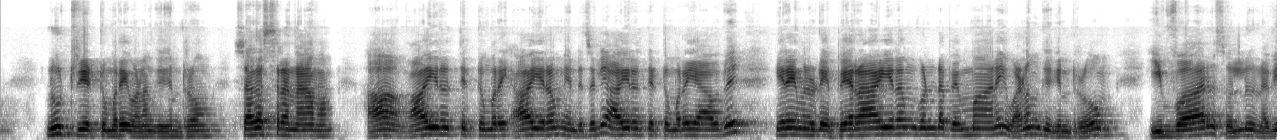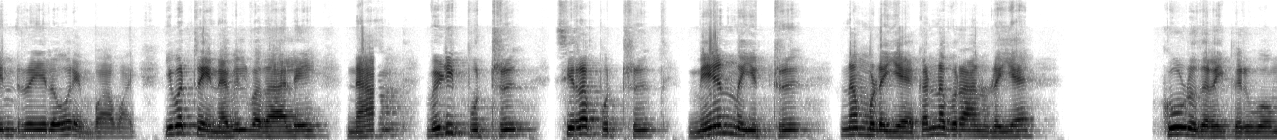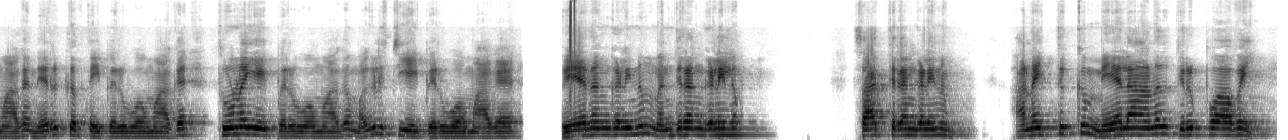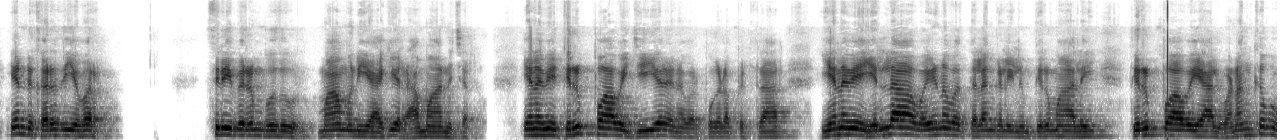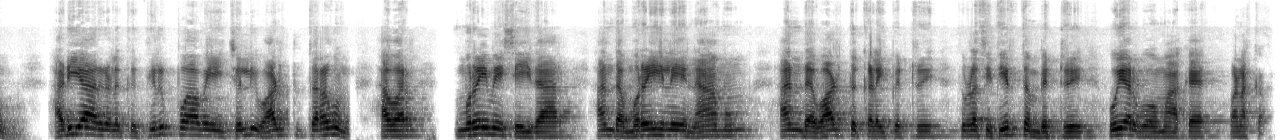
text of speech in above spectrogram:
நூற்றி எட்டு முறை வணங்குகின்றோம். சகசிரநாமம் ஆ ஆயிரத்தெட்டு முறை ஆயிரம் என்று சொல்லி ஆயிரத்தெட்டு முறையாவது இறைவனுடைய பேராயிரம் கொண்ட பெம்மானை வணங்குகின்றோம். இவ்வாறு சொல்லு நவின்றேலோர் எம்பாவாய். இவற்றை நவில்வதாலே நாம் விழிப்புற்று சிறப்புற்று மேன்மையுற்று நம்முடைய கண்ணபுரானுடைய கூடுதலை பெறுவோமாக நெருக்கத்தை பெறுவோமாக துணையை பெறுவோமாக மகிழ்ச்சியை பெறுவோமாக. வேதங்களிலும் மந்திரங்களிலும் சாத்திரங்களிலும் அனைத்துக்கும் மேலானது திருப்பாவை என்று கருதியவர் ஸ்ரீபெரும்புதூர் மாமுனியாகிய ராமானுஜர். எனவே திருப்பாவை ஜீயர் என அவர் புகழப்பெற்றார். எனவே எல்லா வைணவ தலங்களிலும் திருமாலை திருப்பாவையால் வணங்கவும் அடியார்களுக்கு திருப்பாவையை சொல்லி வாழ்த்து தரவும் அவர் முறைமை செய்தார். அந்த முறையிலே நாமும் அந்த வாழ்த்துக்களை பெற்று துளசி தீர்த்தம் பெற்று உயர்வோமாக. வணக்கம்.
